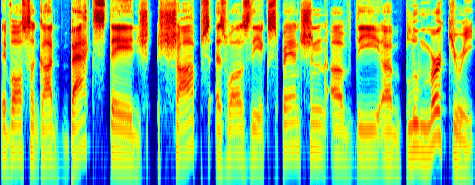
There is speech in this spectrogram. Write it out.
They've also got backstage shops as well as the expansion of the uh, Bluemercury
